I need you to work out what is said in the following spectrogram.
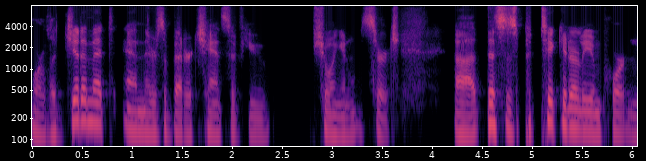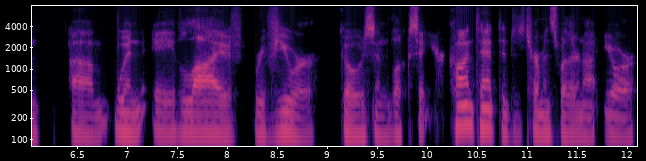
more legitimate and there's a better chance of you showing in search. Uh, this is particularly important um, when a live reviewer goes and looks at your content and determines whether or not you're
